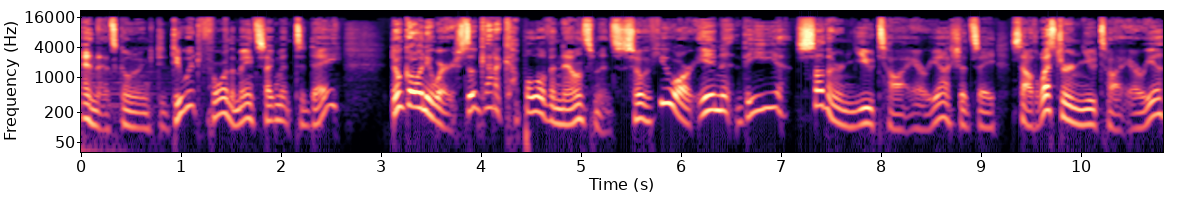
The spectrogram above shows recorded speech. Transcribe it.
And that's going to do it for the main segment today. Don't go anywhere. Still got a couple of announcements. So if you are in the southern Utah area, I should say southwestern Utah area,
